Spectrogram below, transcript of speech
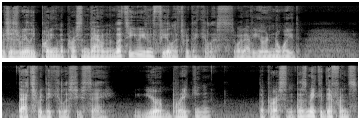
which is really putting the person down. And let's say you even feel it's ridiculous, whatever, you're annoyed. That's ridiculous, you say. You're breaking the person. Doesn't make a difference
